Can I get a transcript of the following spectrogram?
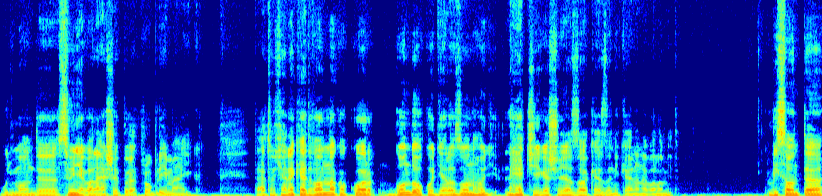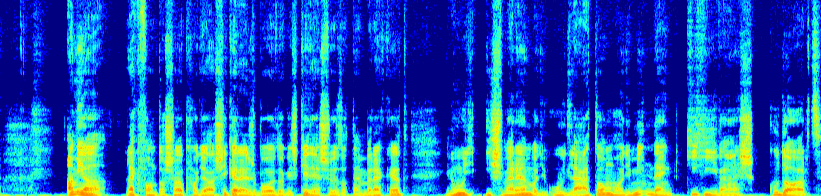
úgymond szőnyeg alá söpört problémáik. Tehát, hogyha neked vannak, akkor gondolkodj el azon, hogy lehetséges, hogy azzal kezdeni kellene valamit. Viszont ami a legfontosabb, hogy a sikeres, boldog és kiegyensúlyozott embereket én úgy ismerem, vagy úgy látom, hogy minden kihívás, kudarc,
